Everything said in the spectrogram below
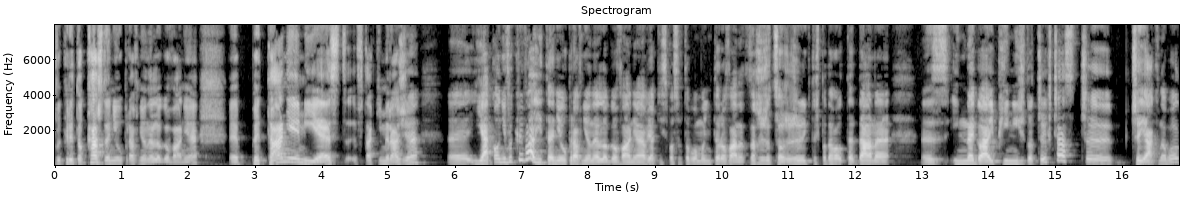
wykryto każde nieuprawnione logowanie. E, pytaniem jest w takim razie, e, jak oni wykrywali te nieuprawnione logowania, w jaki sposób to było monitorowane. To znaczy, że co, że jeżeli ktoś podawał te dane z innego IP niż dotychczas, czy, czy jak? No bo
